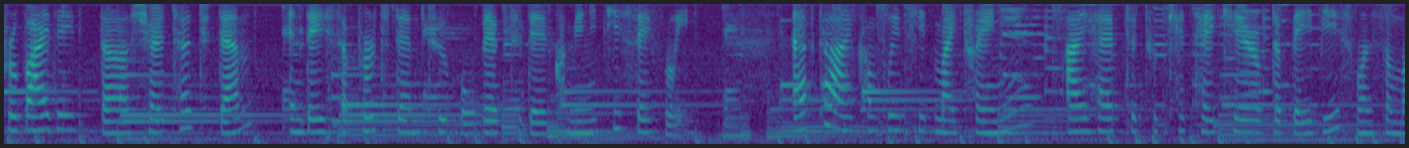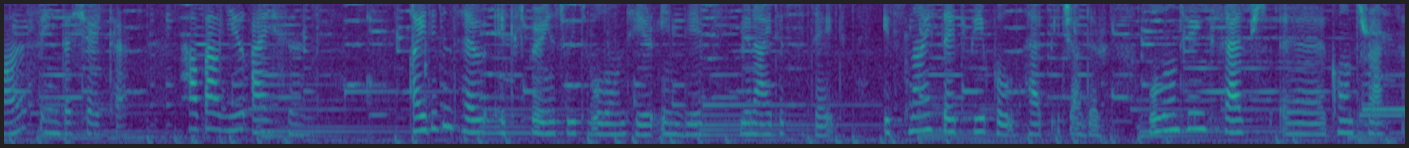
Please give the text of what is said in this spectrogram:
provided the shelter to them, and they support them to go back to their community safely. After I completed my training, I have to, take care of the babies once a month in the shelter. How about you, Aysun? I didn't have experience with volunteer in the United States. It's nice that people help each other. Volunteering helps uh, contract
